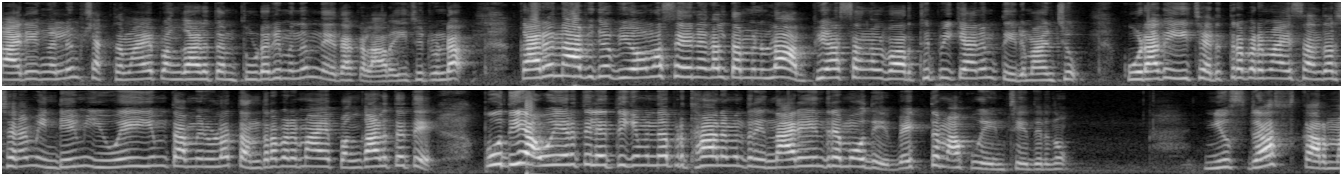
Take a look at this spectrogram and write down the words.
കാര്യങ്ങളിലും ശക്തമായ പങ്കാളിത്തം തുടരുമെന്നും നേതാക്കൾ അറിയിച്ചിട്ടുണ്ട്. കരനാവിക വ്യോമസേനകൾ തമ്മിലുള്ള അഭ്യാസങ്ങൾ വർദ്ധിപ്പിക്കാനും തീരുമാനിച്ചു. കൂടാതെ ഈ ചരിത്രപരമായ സന്ദർശനം ഇന്ത്യയും യു എയും തമ്മിലുള്ള തന്ത്രപരമായ പങ്കാളിത്തത്തെ പുതിയ ഉയരത്തിലെത്തിക്കുമെന്ന് പ്രധാനമന്ത്രി നരേന്ദ്രമോദി വ്യക്തമാക്കുകയും ചെയ്തിരുന്നു. News desk Karma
